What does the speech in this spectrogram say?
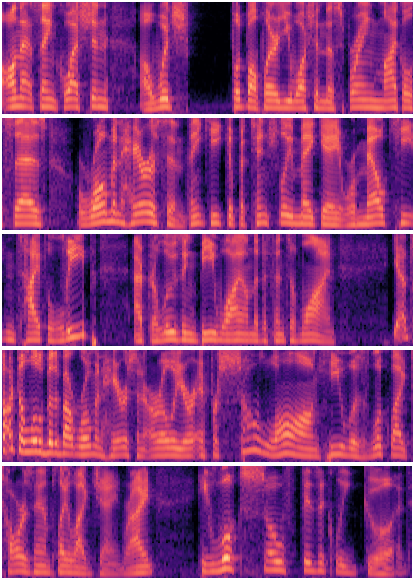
On that same question, uh, which football player you watching this spring? Michael says Roman Harrison. Think he could potentially make a Ramel Keyton type leap after losing BY on the defensive line. Yeah, I talked a little bit about Roman Harrison earlier, and for so long he was look like Tarzan, play like Jane, right? He looks so physically good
